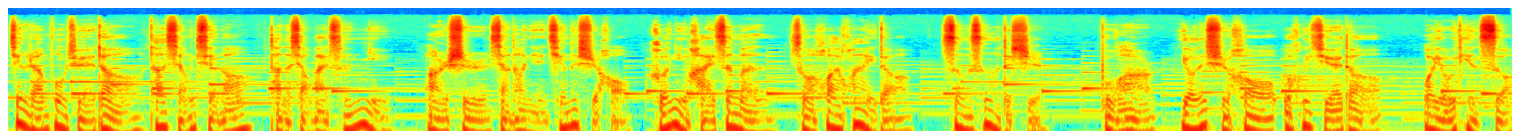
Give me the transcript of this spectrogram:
竟然不觉得他想起了他的小外孙女，而是想到年轻的时候和女孩子们做坏坏的、色色的事。不二，有的时候我会觉得我有点色。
